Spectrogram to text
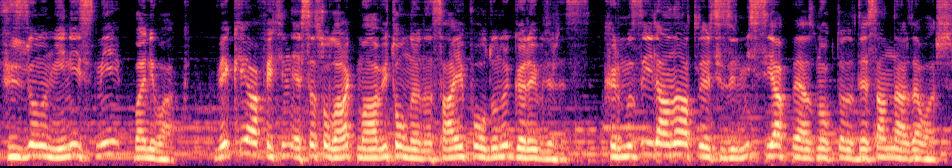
Füzyonun yeni ismi Bunny ve kıyafetin esas olarak mavi tonlarına sahip olduğunu görebiliriz. Kırmızı ile ana hatları çizilmiş siyah beyaz noktalı desenler de var.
